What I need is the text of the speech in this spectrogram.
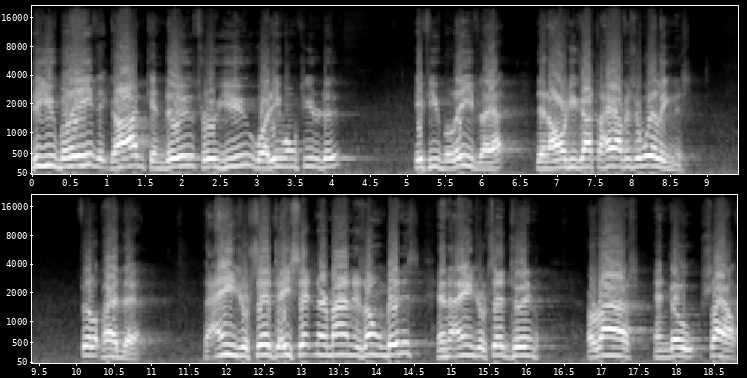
Do you believe that God can do through you what He wants you to do? If you believe that, then all you got to have is a willingness. Philip had that. The angel said to, he's sitting there minding his own business, and the angel said to him, Arise and go south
